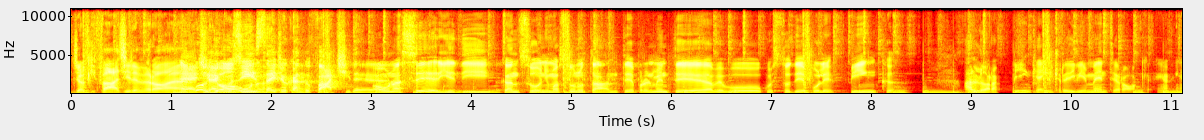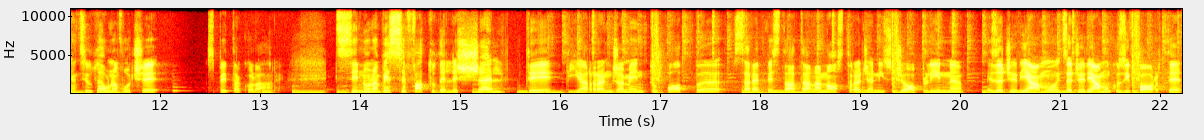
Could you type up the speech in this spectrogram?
Giochi facile però, eh. Eh, Poi cioè, io ho così una- stai giocando facile. Ho una serie di canzoni, ma sono tante. Probabilmente avevo questo debole. Pink. Allora, Pink è incredibilmente rock. Innanzitutto ha una voce spettacolare. Se non avesse fatto delle scelte di arrangiamento pop, sarebbe stata la nostra Janis Joplin. Esageriamo? Esageriamo così forte?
